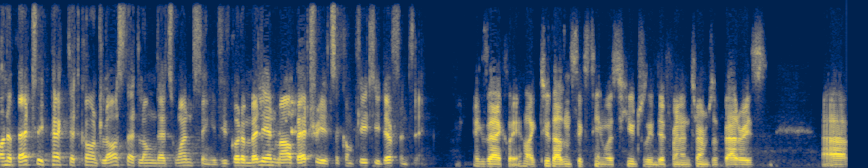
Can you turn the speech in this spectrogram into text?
on a battery pack that can't last that long, that's one thing. If you've got a million mile battery, it's a completely different thing. Exactly. Like 2016 was hugely different in terms of batteries uh,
